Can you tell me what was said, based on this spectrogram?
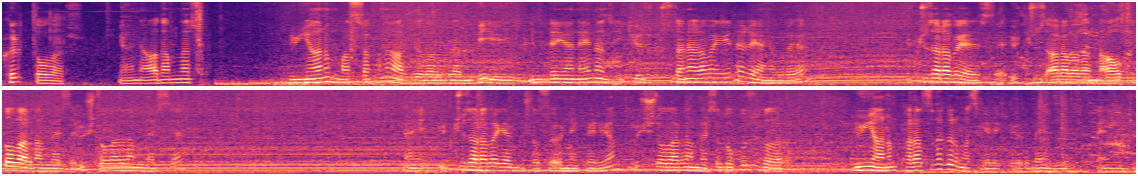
40 dolar. Yani adamlar dünyanın masrafını harcıyorlar burada. Bir günde yani en az 200-300 tane araba gelir yani buraya. 300 araba gelirse, 300 arabadan da 6 dolardan verse, 3 dolardan verse yani 300 araba gelmiş olsa örnek veriyorum. 3 dolardan verse 900 dolar. Dünyanın parasını kırması gerekiyor benzin, benzinci.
